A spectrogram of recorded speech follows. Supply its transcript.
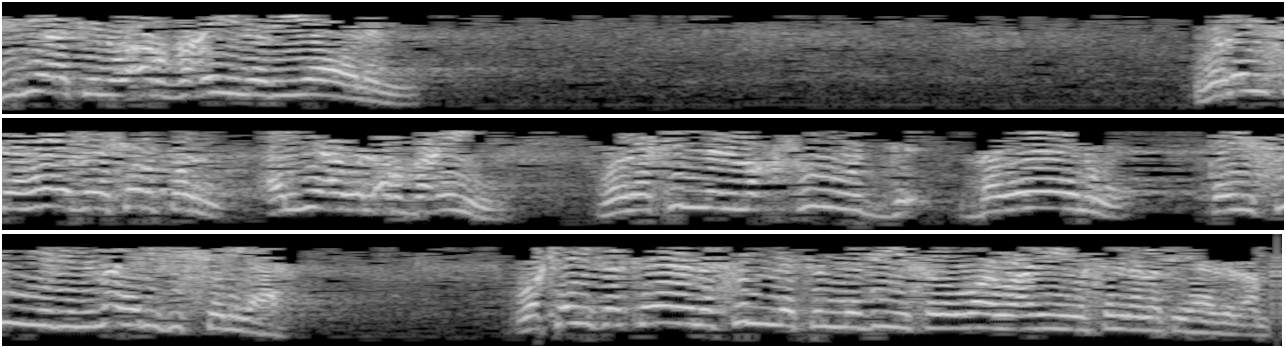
بمئة وأربعين ريالا. وليس هذا شرطا المئة والأربعين. ولكن المقصود بيان تيسير المهر في الشريعة. وكيف كان سنة النبي صلى الله عليه وسلم في هذا الأمر؟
